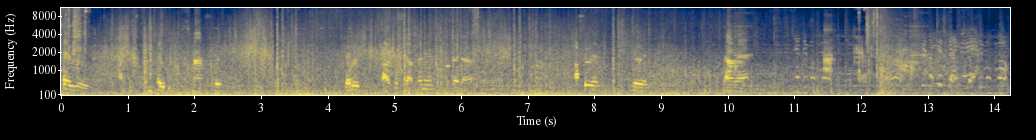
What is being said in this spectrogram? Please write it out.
So rude. I just completely smashed it. Got it. I'll just. I'll go down. I see him. See him. Down there. Il y a des mouvements Fais dans cette direction, il y a des mouvements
